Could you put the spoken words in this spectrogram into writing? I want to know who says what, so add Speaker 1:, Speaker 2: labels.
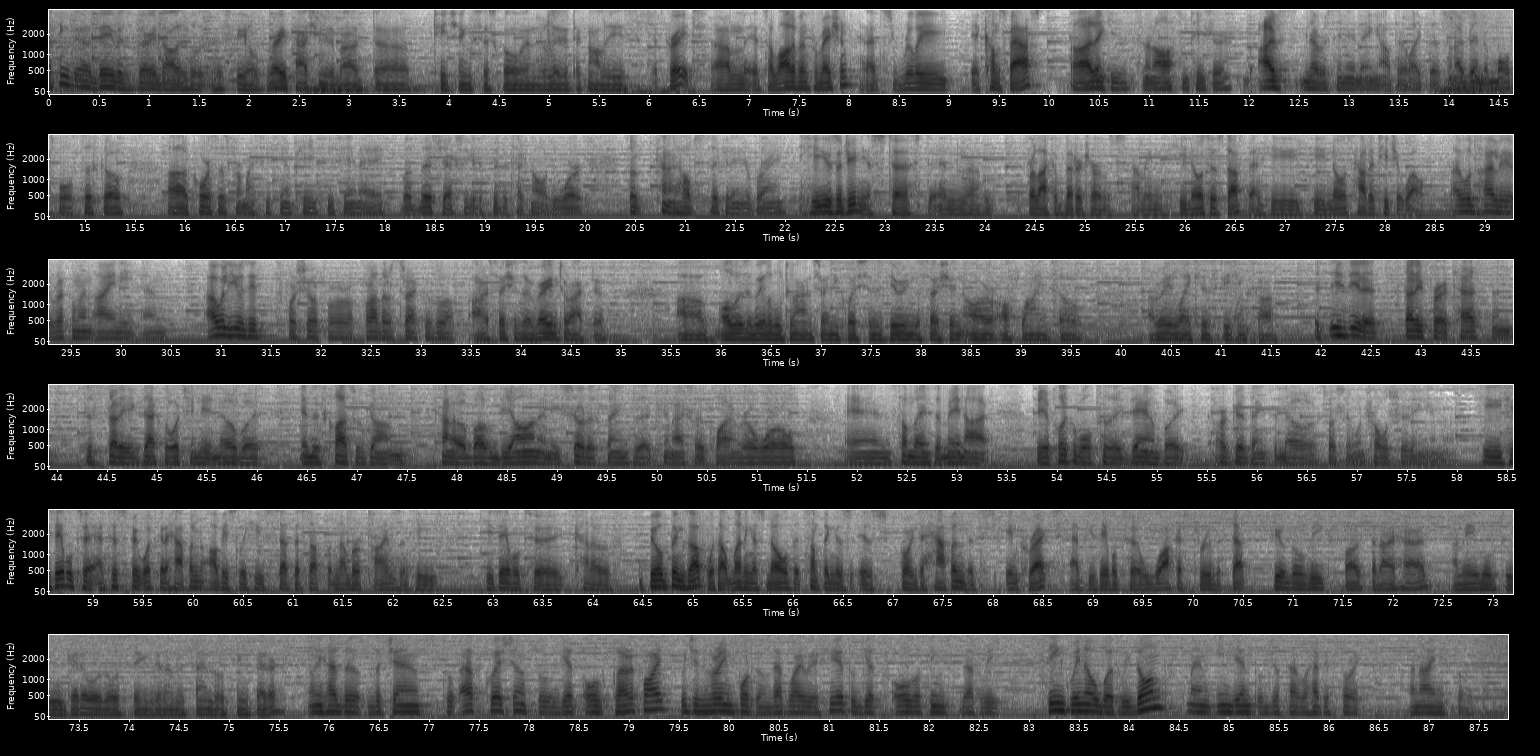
Speaker 1: I think uh, Dave is very knowledgeable in his field, very passionate about uh, teaching Cisco and related technologies.
Speaker 2: It's great. Um, it's a lot of information and it's really, it comes fast.
Speaker 3: Uh, I think he's an awesome teacher. I've never seen anything out there like this and I've been to multiple Cisco uh, courses for my CCNP, CCNA, but this you actually get to see the technology work. So it kind of helps stick it in your brain.
Speaker 2: He is a genius, to, and um, for lack of better terms. I mean, he knows his stuff and he, he knows how to teach it well.
Speaker 4: I would highly recommend INE and I will use it for sure for, for other tracks as well.
Speaker 1: Our sessions are very interactive, uh, always available to answer any questions during the session or offline, so I really like his teaching style.
Speaker 3: It's easy to study for a test and just study exactly what you need to know, but in this class we've gone kind of above and beyond and he showed us things that can actually apply in real world and some things that may not be applicable to the exam but are good things to know, especially when troubleshooting. And, uh,
Speaker 2: he, he's able to anticipate what's going to happen. Obviously, he's set this up a number of times and he, he's able to kind of build things up without letting us know that something is, is going to happen that's incorrect and he's able to walk us through the steps.
Speaker 1: Few of the weak spots that I had, I'm able to get over those things and understand those things better.
Speaker 4: And we had the, the chance to ask questions to get all clarified, which is very important. That's why we're here to get all the things that we think we know but we don't, and in the end to just have a happy story, an INE story.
